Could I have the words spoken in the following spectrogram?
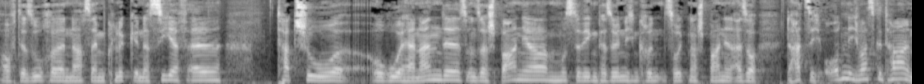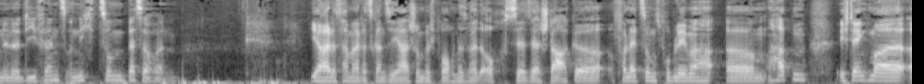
auf der Suche nach seinem Glück in der CFL. Tachu Orue Hernandez, unser Spanier, musste wegen persönlichen Gründen zurück nach Spanien. Also da hat sich ordentlich was getan in der Defense und nicht zum Besseren. Ja, das haben wir das ganze Jahr schon besprochen, dass wir halt auch sehr, sehr starke Verletzungsprobleme ähm, hatten. Ich denke mal, äh,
